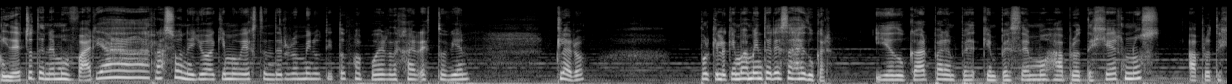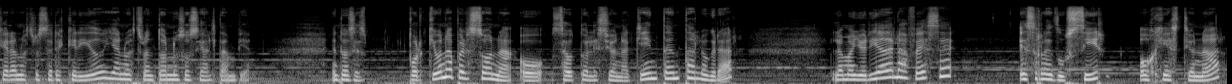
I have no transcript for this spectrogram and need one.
Y de hecho tenemos varias razones. Yo aquí me voy a extender unos minutitos para poder dejar esto bien claro. Porque lo que más me interesa es educar. Y educar para que empecemos a protegernos, a proteger a nuestros seres queridos y a nuestro entorno social también. Entonces, ¿por qué una persona o se autolesiona? ¿Qué intenta lograr? La mayoría de las veces es reducir o gestionar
